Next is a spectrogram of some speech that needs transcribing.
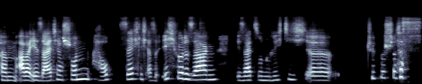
Ähm, aber ihr seid ja schon hauptsächlich, also ich würde sagen, ihr seid so ein richtig äh, typisches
